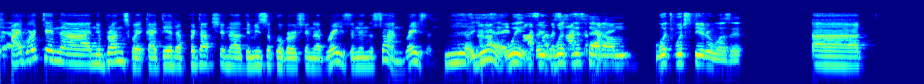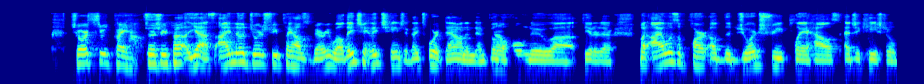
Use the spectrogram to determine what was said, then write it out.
Yeah. I worked in uh, New Brunswick. I did a production of the musical version of Raisin in the Sun. Raisin. Yeah, yeah. wait, was, this that um which which theater was it? Uh George Street Playhouse. George Street Playhouse. Yes, I know George Street Playhouse very well. They cha- they changed it. They tore it down and, and built a whole new uh, theater there. But I was a part of the George Street Playhouse Educational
